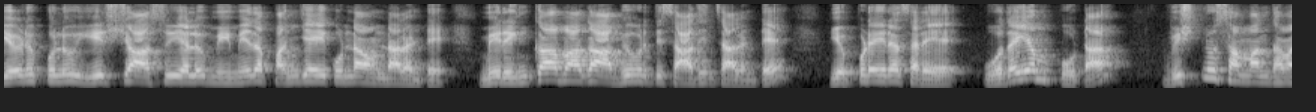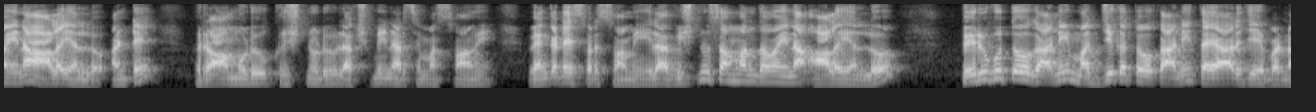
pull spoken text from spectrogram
ఏడుపులు ఈర్ష్య అసూయలు మీ మీద పనిచేయకుండా ఉండాలంటే మీరు ఇంకా బాగా అభివృద్ధి సాధించాలంటే ఎప్పుడైనా సరే ఉదయం పూట విష్ణు సంబంధమైన ఆలయంలో అంటే రాముడు కృష్ణుడు లక్ష్మీ నరసింహస్వామి వెంకటేశ్వర స్వామి ఇలా విష్ణు సంబంధమైన ఆలయంలో పెరుగుతో కానీ మజ్జిగతో కానీ తయారు చేయబడిన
